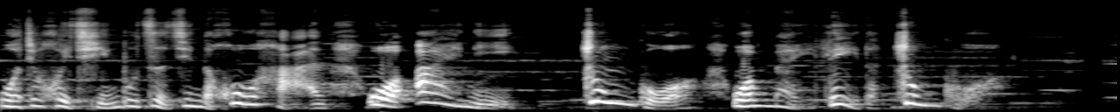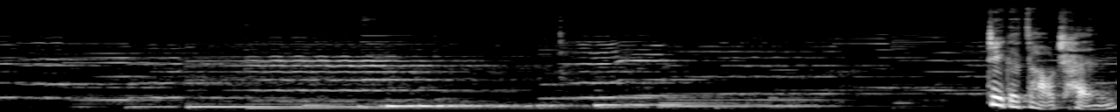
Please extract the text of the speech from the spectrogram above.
我就会情不自禁地呼喊：“我爱你，中国！我美丽的中国！”这个早晨，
